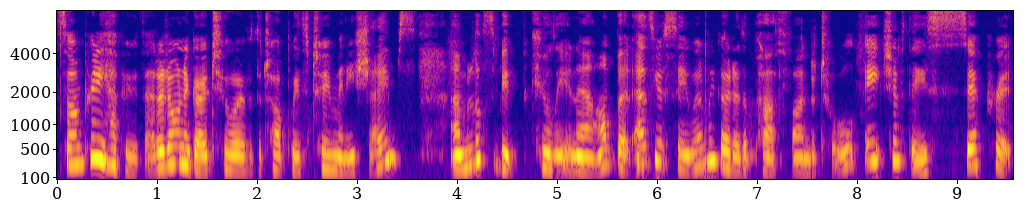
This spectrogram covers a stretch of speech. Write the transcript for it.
so I'm pretty happy with that. I don't want to go too over the top with too many shapes. Um, it looks a bit peculiar now, but as you'll see, when we go to the Pathfinder tool, each of these separate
